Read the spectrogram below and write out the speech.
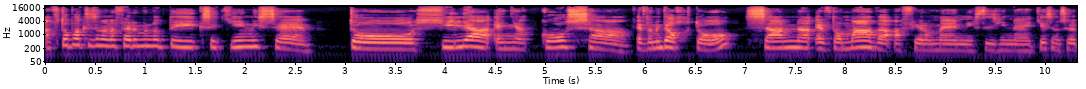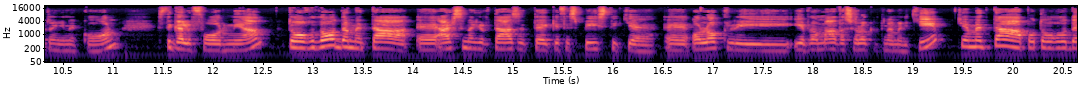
Αυτό που αξίζει να αναφέρουμε είναι ότι ξεκίνησε το 1978 σαν εβδομάδα αφιερωμένη στις γυναίκες, στην ιστορία των γυναικών, στην Καλιφόρνια. Το 80 μετά ε, άρχισε να γιορτάζεται και θεσπίστηκε ε, ολόκληρη η εβδομάδα σε ολόκληρη την Αμερική και μετά από το 87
